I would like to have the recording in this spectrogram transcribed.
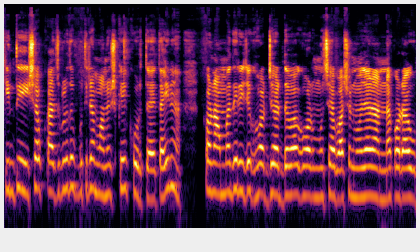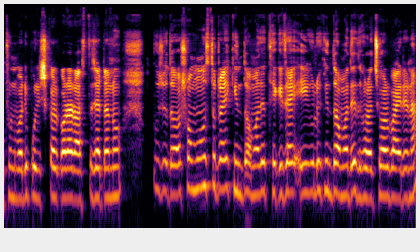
কিন্তু এইসব কাজগুলো তো প্রতিটা মানুষকেই করতে হয়, তাই না? কারণ আমাদের এই যে ঘর ঝাড় দেওয়া, ঘর মোছা, বাসন মাজা, রান্না করা, উঠোন বাড়ি পরিষ্কার করা, রাস্তা ঝাঁটানো, পুজো দেওয়া, সমস্তটাই কিন্তু আমাদের থেকে যায়। এইগুলো কিন্তু আমাদের ধরাছোঁয়ার বাইরে না।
